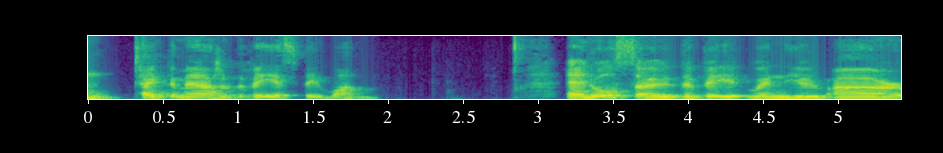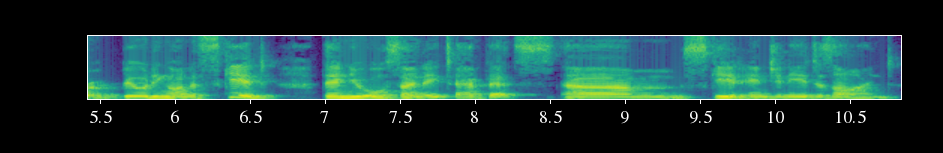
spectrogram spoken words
take them out of the VSB1. And also, the v, when you are building on a skid, then you also need to have that um, skid engineer designed.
